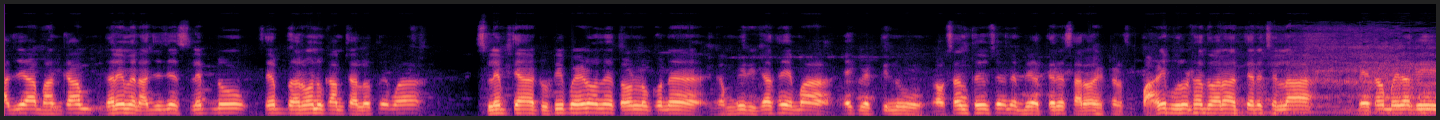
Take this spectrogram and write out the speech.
આજે આ બાંધકામ દરમિયાન આજે જે સ્લેબનું સ્લેબ ભરવાનું કામ ચાલુ હતું એમાં સ્લેબ ત્યાં તૂટી પડ્યો અને ત્રણ લોકોને ગંભીર ઈજા થઈ. એમાં એક વ્યક્તિનું અવસાન થયું છે અને બે અત્યારે સારવાર હેઠળ પાણી પુરવઠા દ્વારા અત્યારે છેલ્લા બે ત્રણ મહિનાથી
